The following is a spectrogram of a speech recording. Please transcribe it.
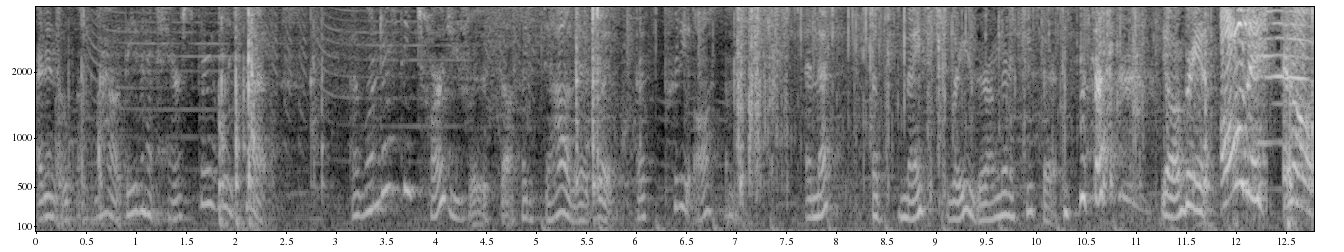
I didn't open. Wow, they even have hairspray? Holy crap. I wonder if they charge you for this stuff. I doubt it, but that's pretty awesome. And that's a nice razor. I'm gonna keep it. Yo, I'm bringing all this shit home.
